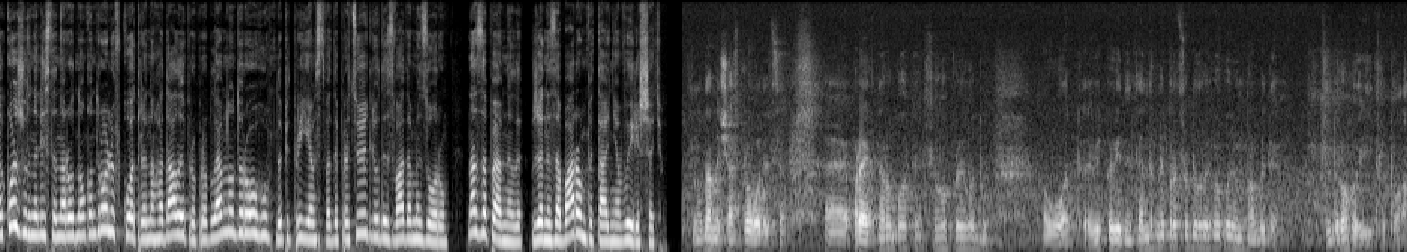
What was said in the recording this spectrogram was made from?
Також журналісти народного контролю вкотре нагадали про проблемну дорогу до підприємства, де працюють люди з вадами зору. Нас запевнили, вже незабаром питання вирішать. На даний час проводиться е, проєктні роботи з цього приводу. От, відповідні тендерні процедури. Ми будемо робити цю дорогу і тротуар.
